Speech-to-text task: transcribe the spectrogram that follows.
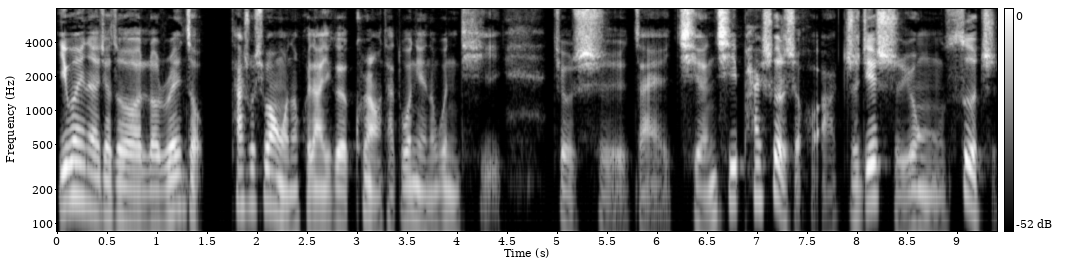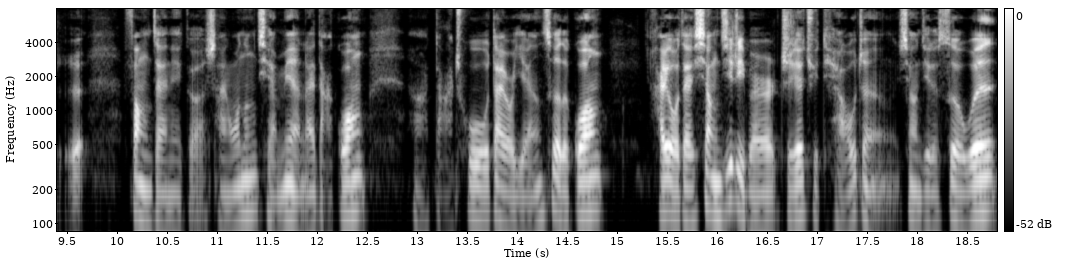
一位呢叫做 Lorenzo，他说希望我能回答一个困扰他多年的问题，就是在前期拍摄的时候啊，直接使用色纸放在那个闪光灯前面来打光啊，打出带有颜色的光。还有在相机里边直接去调整相机的色温，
